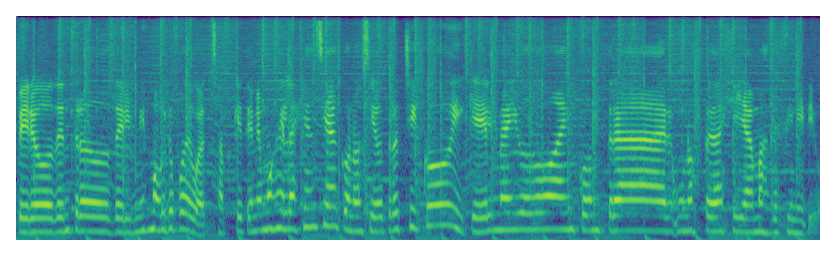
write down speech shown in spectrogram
pero dentro del mismo grupo de WhatsApp que tenemos en la agencia conocí a otro chico y que él me ayudó a encontrar un hospedaje ya más definitivo.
